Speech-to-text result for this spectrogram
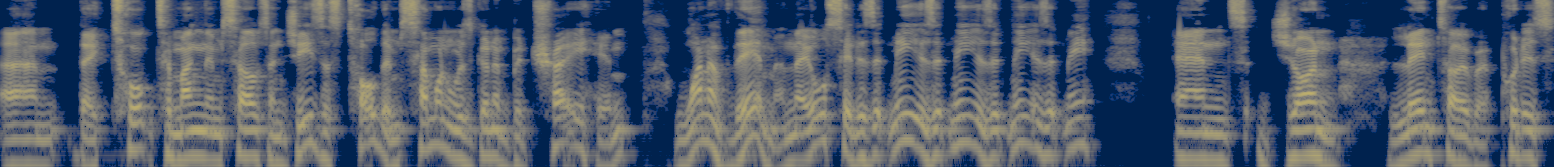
Um, they talked among themselves, and Jesus told them someone was going to betray him, one of them. And they all said, Is it me? Is it me? Is it me? Is it me? And John leant over, put his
